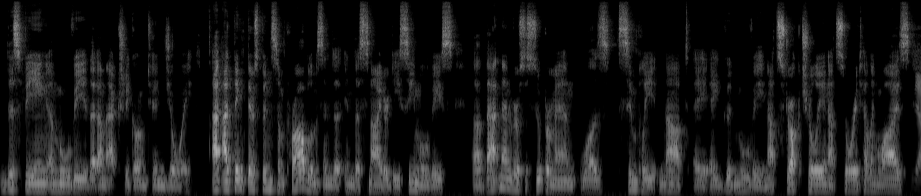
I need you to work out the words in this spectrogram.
this being a movie that I'm actually going to enjoy. I, I think there's been some problems in the in the Snyder DC movies. Uh, Batman versus Superman was simply not a, a good movie, not structurally, not storytelling wise. Yeah.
